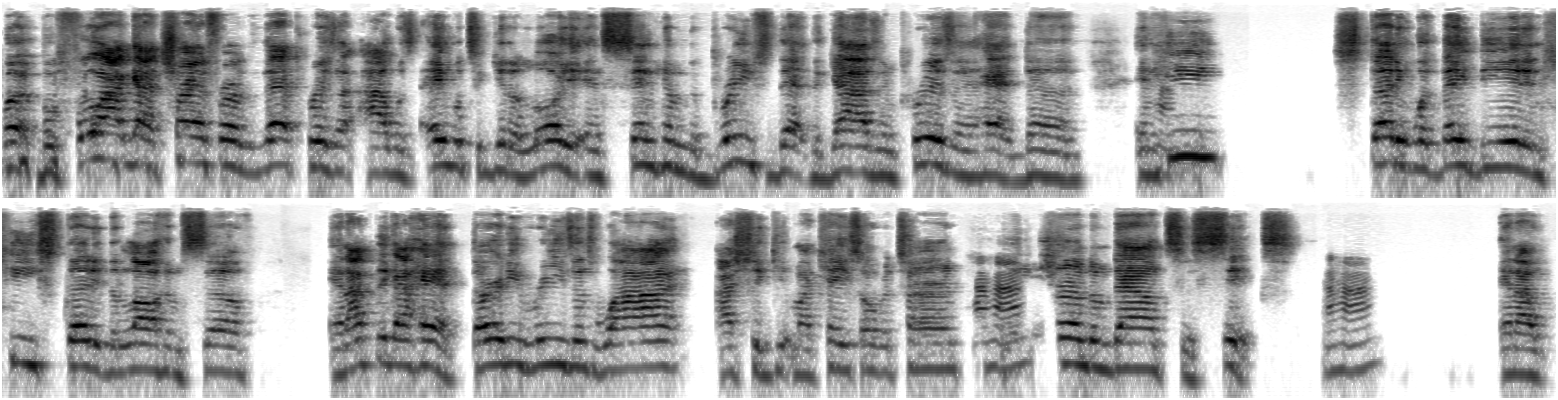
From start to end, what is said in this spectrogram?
But before I got transferred to that prison, I was able to get a lawyer and send him the briefs that the guys in prison had done. And he studied what they did and he studied the law himself. And I think I had 30 reasons why I should get my case overturned. Uh-huh. He trimmed them down to six. Uh-huh. And I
